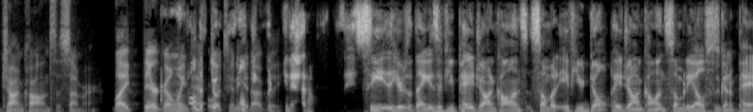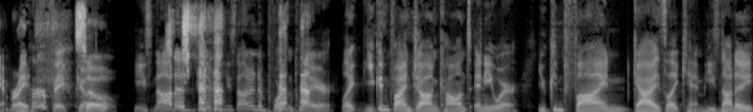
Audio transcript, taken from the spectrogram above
John Collins this summer. Like they're going to, oh, it's going to get ugly. See, here's the thing: is if you pay John Collins, somebody if you don't pay John Collins, somebody else is going to pay him, right? Perfect. Go. So he's not a he's not an important player. Like you can find John Collins anywhere. You can find guys like him. He's not a.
